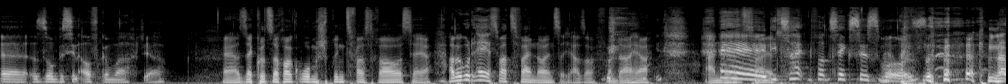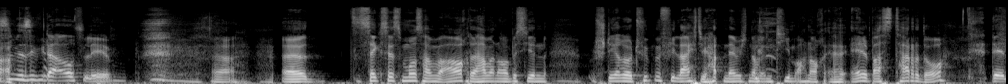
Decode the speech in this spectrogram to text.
äh, so ein bisschen aufgemacht, ja. Ja, sehr kurzer Rock, oben springt's fast raus, ja, ja. Aber gut, ey, es war 92, also von daher. hey, Zeit. die Zeiten von Sexismus. genau. Lassen wir sie wieder aufleben. Ja. Äh, Sexismus haben wir auch, da haben wir noch ein bisschen Stereotypen vielleicht. Wir hatten nämlich noch im Team auch noch äh, El Bastardo. Der,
